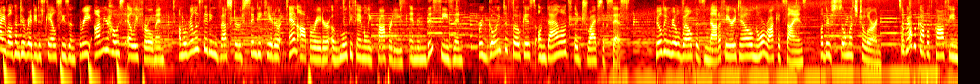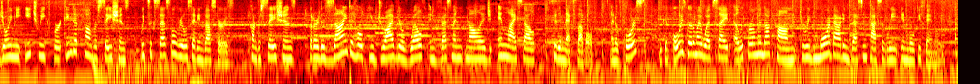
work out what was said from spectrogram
Hi, welcome to Ready to Scale Season 3. I'm your host, Ellie Perlman. I'm a real estate investor, syndicator, and operator of multifamily properties. And in this season, we're going to focus on dialogues that drive success. Building real wealth is not a fairy tale nor rocket science, but there's so much to learn. So grab a cup of coffee and join me each week for in depth conversations with successful real estate investors. Conversations that are designed to help you drive your wealth, investment knowledge, and lifestyle to the next level. And of course, you can always go to my website, ellieperlman.com, to read more about investing passively in multifamily.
